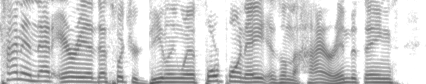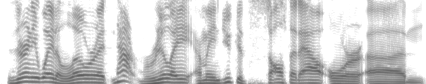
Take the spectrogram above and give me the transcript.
kind of in that area. That's what you're dealing with. 4.8 is on the higher end of things. Is there any way to lower it? Not really. I mean, you could salt it out, or um,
